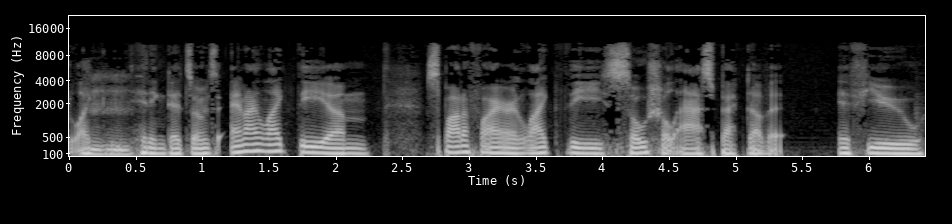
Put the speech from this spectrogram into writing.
like Mhm. hitting dead zones. And I like the um, Spotify. I like the social aspect of it. If you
